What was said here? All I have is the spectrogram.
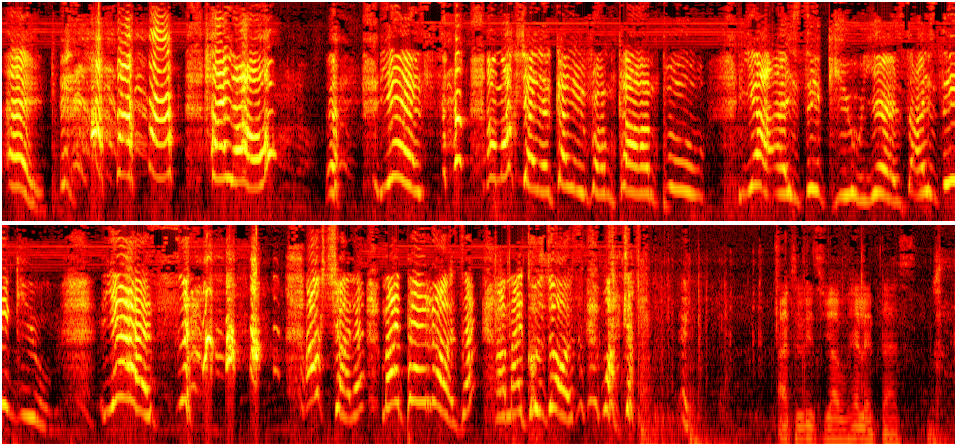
Hey! Hello? yes, I'm actually coming from Kampu. Yeah, I seek you. Yes, I seek you. Yes! Actually, my parents eh, and my cousins just. At least you have helped us.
